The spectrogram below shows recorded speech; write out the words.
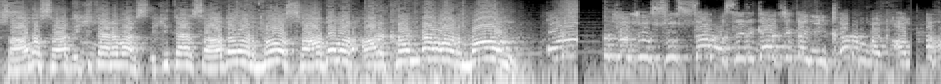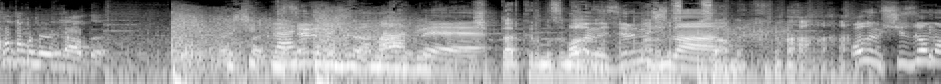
Sağda sağda iki tane var. iki tane sağda var mal sağda var arkanda var mal. Çocuğu sussana seni gerçekten yıkarım bak amına kodumun evladı. Üzülmüş lan ah be. Işıklar kırmızı Oğlum mavi. üzülmüş Ananı lan. Oğlum şizoma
